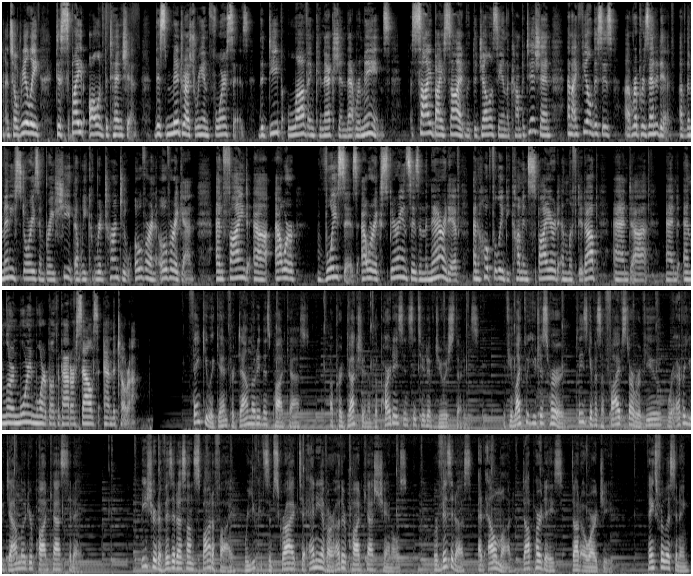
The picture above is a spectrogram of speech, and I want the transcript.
And so, really, despite all of the tension, this midrash reinforces the deep love and connection that remains side by side with the jealousy and the competition. And I feel this is uh, representative of the many stories in Breshit that we can return to over and over again and find uh, our voices, our experiences in the narrative, and hopefully become inspired and lifted up and uh, and and learn more and more both about ourselves and the Torah. Thank you again for downloading this podcast, a production of the Pardes Institute of Jewish Studies. If you liked what you just heard, please give us a five star review wherever you download your podcast today. Be sure to visit us on Spotify, where you can subscribe to any of our other podcast channels, or visit us at elmad.pardes.org. Thanks for listening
